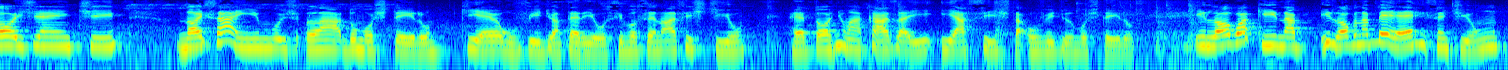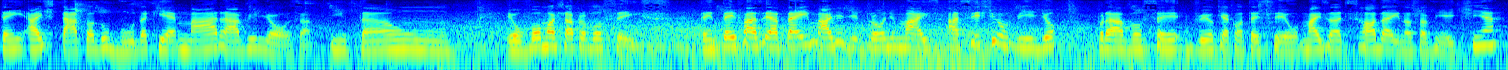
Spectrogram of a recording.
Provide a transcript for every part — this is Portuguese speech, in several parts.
Oi, gente. Nós saímos lá do mosteiro, que é o vídeo anterior. Se você não assistiu, retorne uma casa aí e assista o vídeo do mosteiro. E logo aqui, na, e logo na BR-101, tem a estátua do Buda, que é maravilhosa. Então, eu vou mostrar para vocês. Tentei fazer até imagem de drone, mas assiste o vídeo para você ver o que aconteceu. Mas antes, roda aí nossa vinhetinha.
